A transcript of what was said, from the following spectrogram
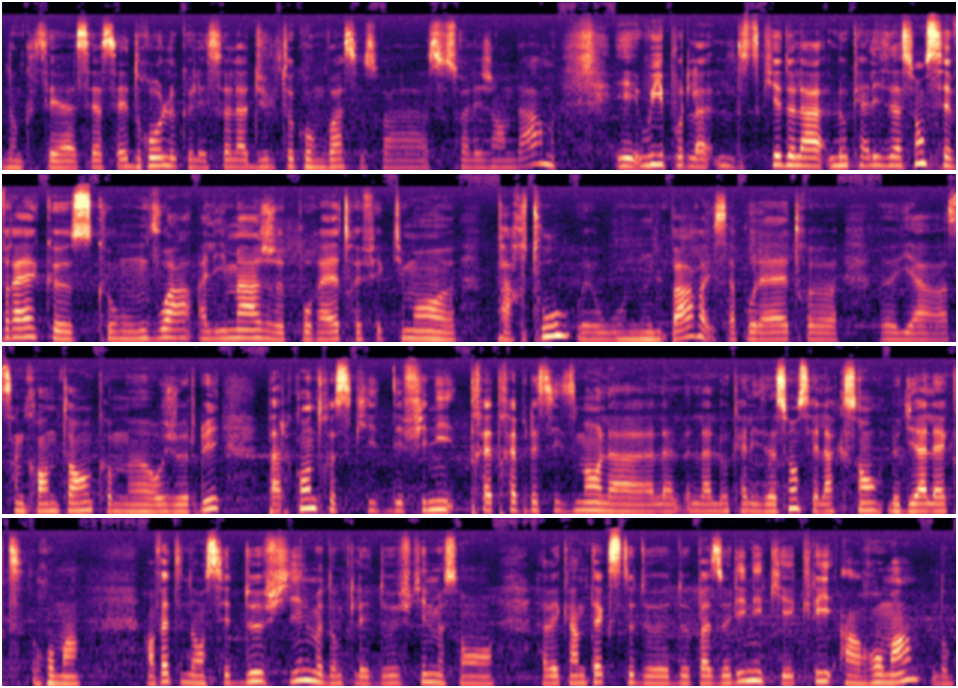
Donc c'est assez drôle que les seuls adultes qu'on voit, ce soit les gendarmes. Et oui, pour ce qui est de la localisation, c'est vrai que ce qu'on voit à l'image pourrait être effectivement euh, partout ou nulle part, et ça pourrait être euh, il y a 50 ans comme aujourd'hui. Par contre, ce qui définit très très précisément la, la localisation, c'est l'accent, le dialecte romain. En fait, dans ces deux films, donc les deux films sont avec un texte de, Pasolini qui écrit en romain. Donc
